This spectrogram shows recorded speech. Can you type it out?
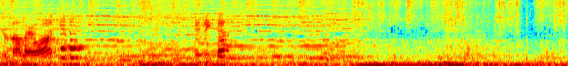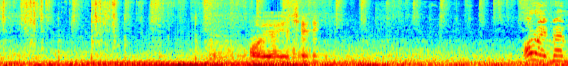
Gimana lewatnya dong? Ini kah? Oh ya ya sini. All right, men,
